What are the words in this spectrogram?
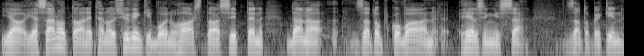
Ja, ja sanotaan, että hän olisi hyvinkin voinut haastaa sitten Dana Zatopkovaan Helsingissä. Zatopekin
